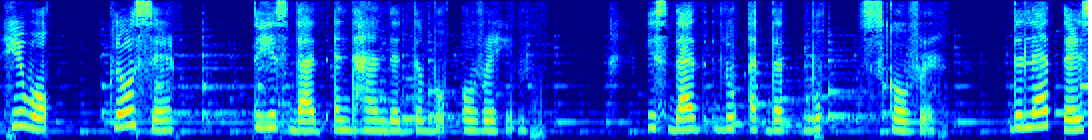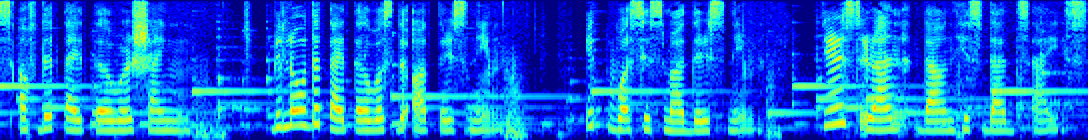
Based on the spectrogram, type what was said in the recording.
he walked closer to his dad and handed the book over him. His dad looked at that book's cover. The letters of the title were shiny. Below the title was the author's name. It was his mother's name. Tears ran down his dad's eyes.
